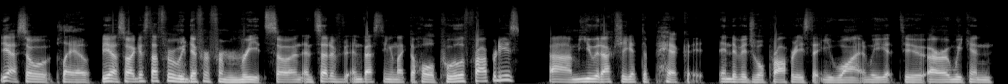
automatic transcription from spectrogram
Yeah. So play out? Yeah, so I guess that's where we differ from REITs. So in, instead of investing in like the whole pool of properties, um, you would actually get to pick individual properties that you want, and we get to, or we can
